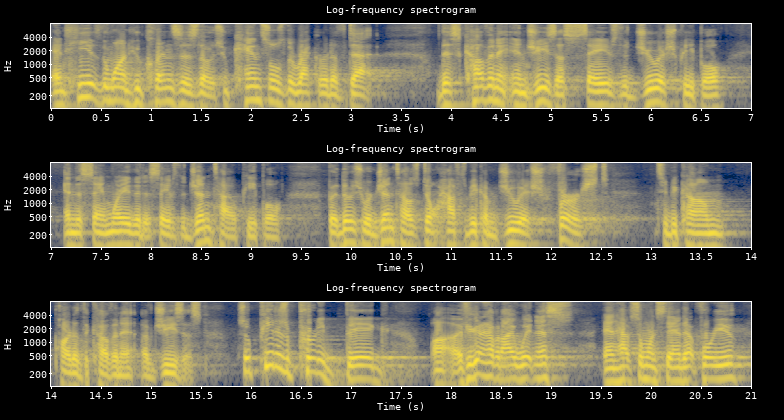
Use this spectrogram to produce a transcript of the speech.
and he is the one who cleanses those, who cancels the record of debt. This covenant in Jesus saves the Jewish people in the same way that it saves the Gentile people. But those who are Gentiles don't have to become Jewish first to become part of the covenant of Jesus. So Peter's a pretty big, uh, if you're going to have an eyewitness and have someone stand up for you,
